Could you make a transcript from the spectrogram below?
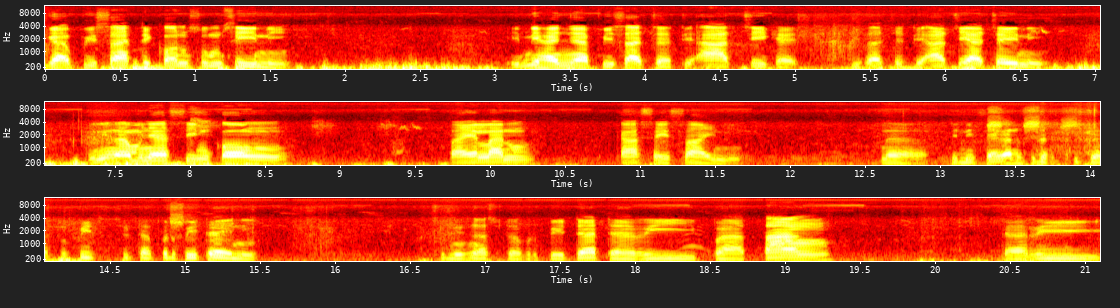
nggak bisa dikonsumsi ini. Ini hanya bisa jadi aci guys. Bisa jadi aci aja ini. Ini namanya singkong Thailand kasesa ini. Nah jenisnya kan sudah sudah berbeda, sudah berbeda ini. Jenisnya sudah berbeda dari batang dari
